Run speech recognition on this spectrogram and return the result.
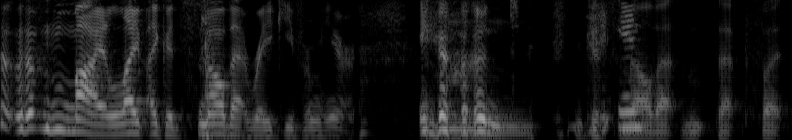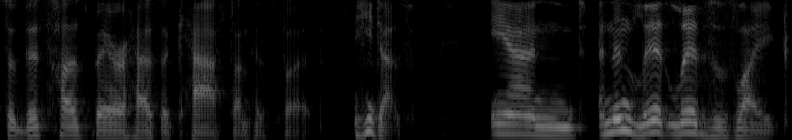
my life. I could smell that Reiki from here. And Mm, you could smell that that foot. So this husband has a cast on his foot. He does. And and then Lid Lids is like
